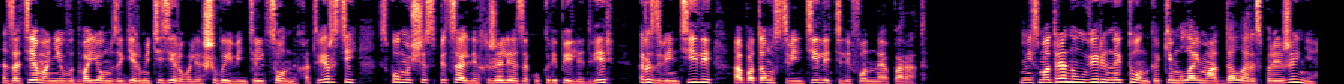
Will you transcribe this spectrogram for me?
Затем они вдвоем загерметизировали швы вентиляционных отверстий, с помощью специальных железок укрепили дверь, развинтили, а потом свинтили телефонный аппарат. Несмотря на уверенный тон, каким Лайма отдала распоряжение,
